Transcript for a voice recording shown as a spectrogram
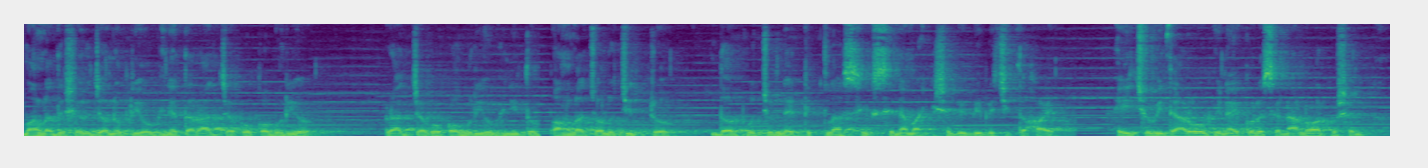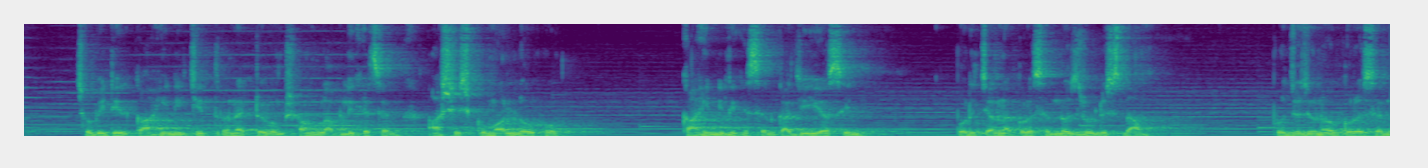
বাংলাদেশের জনপ্রিয় অভিনেতা রাজ্জাক ও কবরীয়। রাজ্জাক ও কবরী অভিনীত বাংলা চলচ্চিত্র দর্পচূর্ণ একটি ক্লাসিক সিনেমা হিসেবে বিবেচিত হয়। এই ছবিতে আরও অভিনয় করেছেন আনোয়ার হোসেন। ছবিটির কাহিনী, চিত্রনাট্য এবং সংলাপ লিখেছেন আশিস কুমার লৌহ। কাহিনী লিখেছেন কাজী ইয়াসিন। পরিচালনা করেছেন নজরুল ইসলাম। প্রযোজনাও করেছেন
